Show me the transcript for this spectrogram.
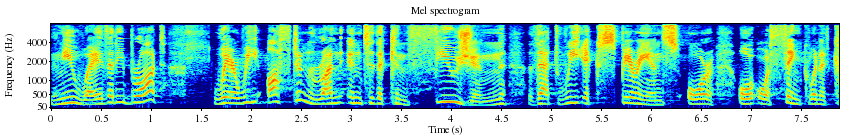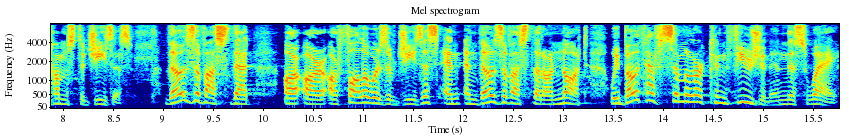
new way that he brought, where we often run into the confusion that we experience or, or, or think when it comes to Jesus. Those of us that are, are, are followers of Jesus and, and those of us that are not, we both have similar confusion in this way.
